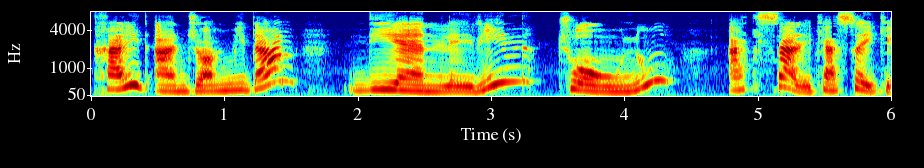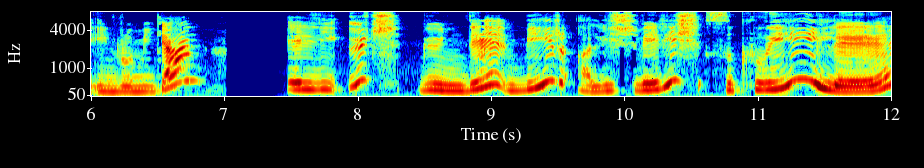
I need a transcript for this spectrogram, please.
خرید انجام میدم دیyenlerin çoğunu اکثر کسایی که این رو میگن 53 günde bir alışveriş sıklığı ile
